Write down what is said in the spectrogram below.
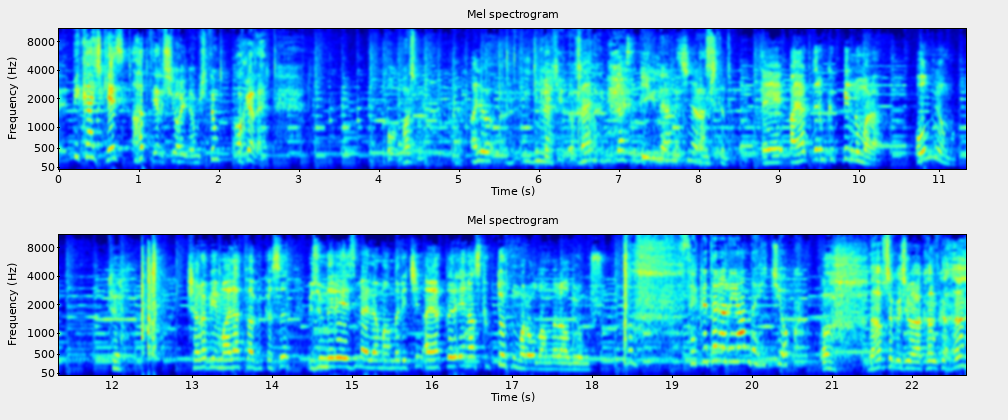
E, Birkaç kez at yarışı oynamıştım, o kadar. Olmaz mı? Alo, iyi günler. Peki, o zaman. ben bir İyi günler ilan için aramıştım. Ee, ayaklarım 41 numara. Olmuyor mu? Tüh. Şarap imalat fabrikası üzümleri ezme elemanları için ayakları en az 44 numara olanları alıyormuş. Sekreter arayan da hiç yok. Of. Ne yapsak acaba kanka ha?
